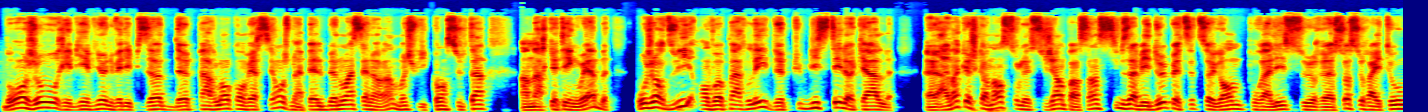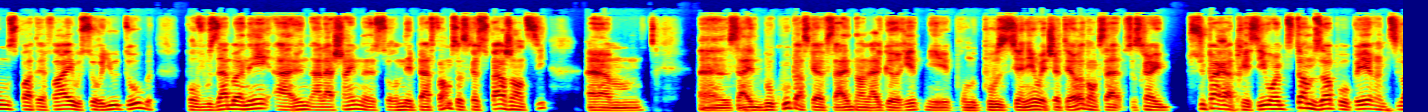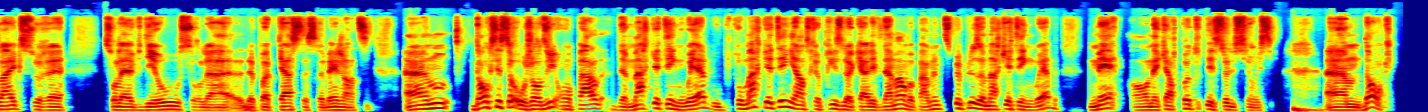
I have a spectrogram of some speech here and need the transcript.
Bonjour et bienvenue à un nouvel épisode de Parlons Conversion. Je m'appelle Benoît Saint-Laurent. Moi, je suis consultant en marketing web. Aujourd'hui, on va parler de publicité locale. Euh, avant que je commence sur le sujet en passant, si vous avez deux petites secondes pour aller sur euh, soit sur iTunes, Spotify ou sur YouTube pour vous abonner à une à la chaîne sur une des plateformes, ce serait super gentil. Euh, ça aide beaucoup parce que ça aide dans l'algorithme et pour nous positionner, ou etc. Donc, ça, ce serait super apprécié. Ou un petit thumbs up au pire, un petit like sur sur la vidéo, sur le podcast, ce serait bien gentil. Euh, donc, c'est ça. Aujourd'hui, on parle de marketing web, ou plutôt marketing et entreprise locale. Évidemment, on va parler un petit peu plus de marketing web, mais on n'écarte pas toutes les solutions ici. Euh, donc,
